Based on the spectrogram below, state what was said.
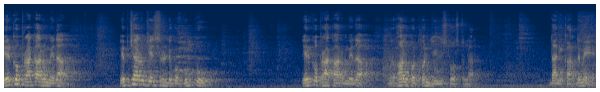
ఎరుకో ప్రాకారం మీద వ్యభిచారం చేసినటువంటి ఒక గుంపు ఎరుకో ప్రాకారం మీద గృహాలు పట్టుకొని జీవిస్తూ వస్తున్నారు. దానికి అర్థమే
